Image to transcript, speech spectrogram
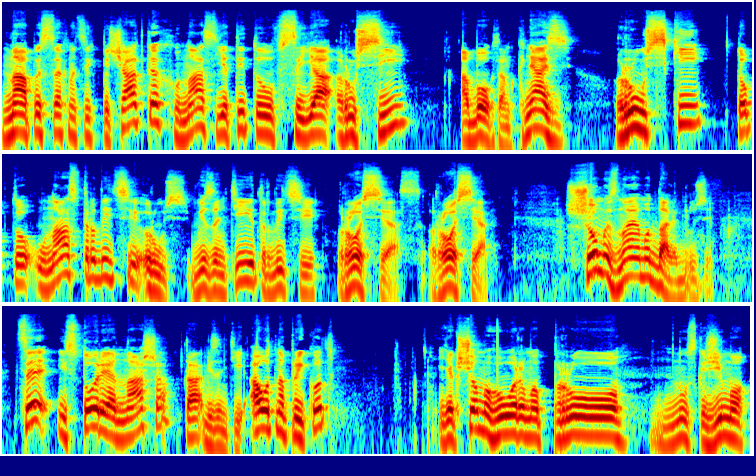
написах на цих печатках у нас є титул Всея Русі, або там князь Руський, Тобто у нас традиції Русь, в Візантії традиції Росіас, Росія. Що ми знаємо далі, друзі? Це історія наша та Візантії. А от, наприклад, якщо ми говоримо про, ну, скажімо,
